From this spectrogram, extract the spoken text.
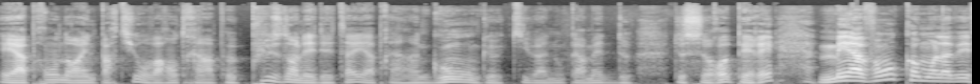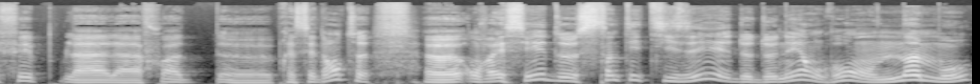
Et après, on aura une partie où on va rentrer un peu plus dans les détails, après un gong qui va nous permettre de, de se repérer. Mais avant, comme on l'avait fait la, la fois euh, précédente, euh, on va essayer de synthétiser et de donner en gros en un mot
